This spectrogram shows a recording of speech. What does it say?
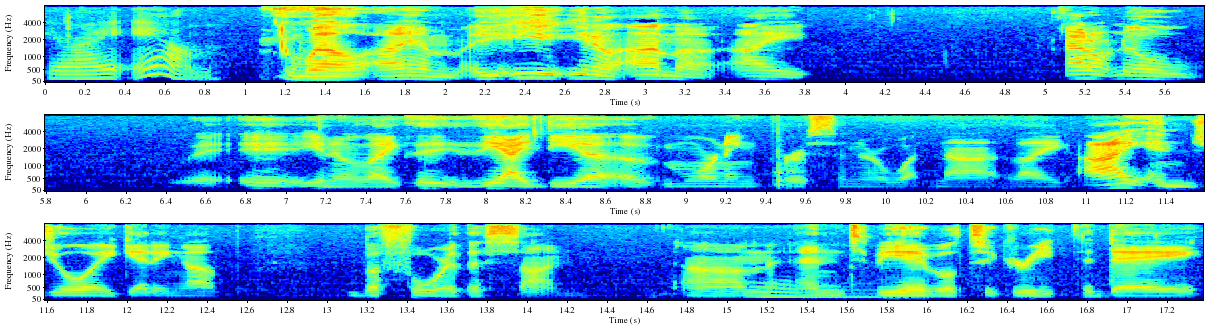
here I am. Well, I am. You, you know, I'm a. I. I don't know. eh, eh, You know, like the the idea of morning person or whatnot. Like I enjoy getting up before the sun, um, and to Mm. be able to greet the day.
